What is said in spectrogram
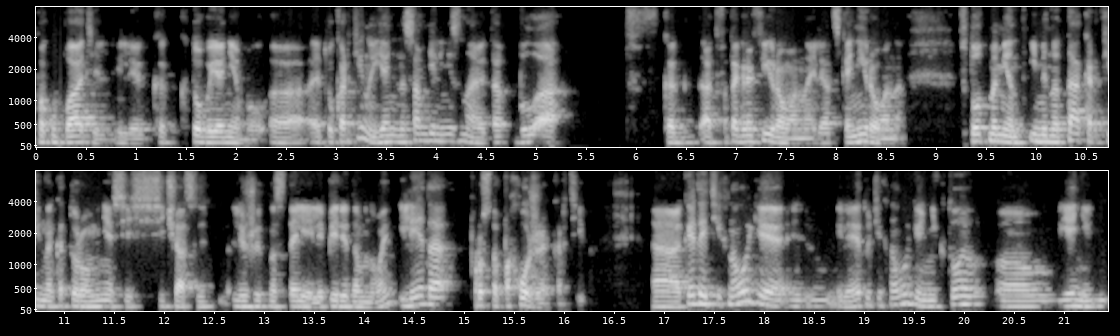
покупатель или как, кто бы я ни был, э, эту картину, я на самом деле не знаю, это была как отфотографирована или отсканирована в тот момент именно та картина, которая у меня сейчас лежит на столе или передо мной, или это просто похожая картина. Э, к этой технологии или эту технологию никто, э, я не,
